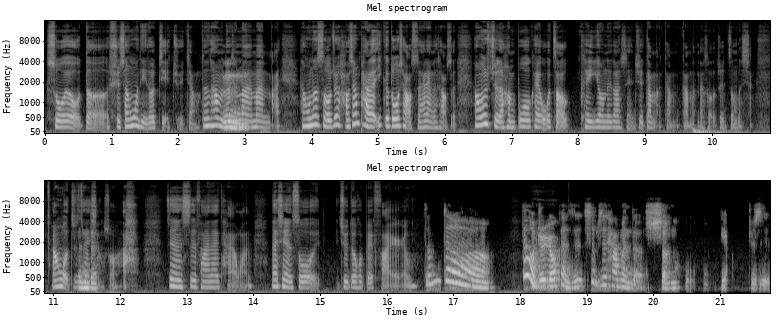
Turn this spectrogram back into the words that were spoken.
所有的学生问题都解决这样。但是他们就是慢慢来。然后那时候就好像排了一个多小时还两个小时，然后我就觉得很不 OK。我早可以用那段时间去干嘛干嘛干嘛。那时候就这么想。然后我就在想说啊，这件事发生在台湾，那些人说。绝对会被 fire，真的。但我觉得有可能是是不是他们的生活步调，就是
